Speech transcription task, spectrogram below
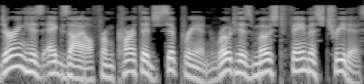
during his exile from Carthage Cyprian wrote his most famous treatise,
